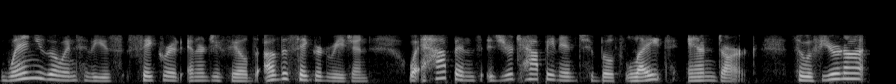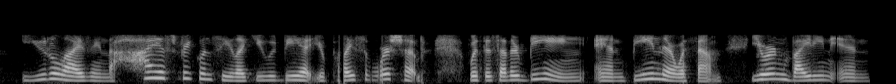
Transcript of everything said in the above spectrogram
when you go into these sacred energy fields of the sacred region, what happens is you're tapping into both light and dark. So if you're not utilizing the highest frequency like you would be at your place of worship with this other being and being there with them, you're inviting in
